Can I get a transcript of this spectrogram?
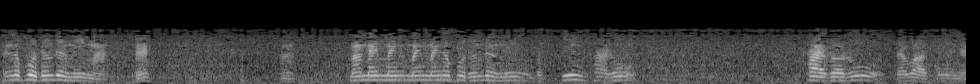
มันก็พูดถึงเรื่องนี้มาฮะ มันมันมันมันมันก็พูดถึงเรื่องนี้บอกจริงข้ารู้ข้าก็รู้แต่ว่าทำยังไง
